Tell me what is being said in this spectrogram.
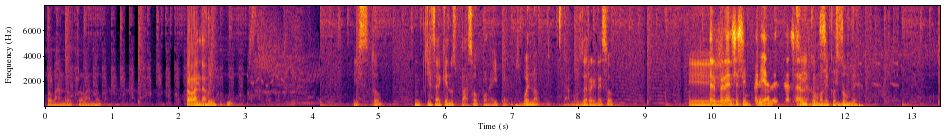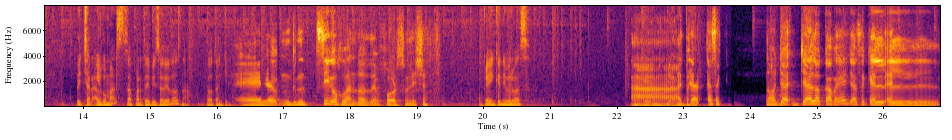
Probando, probando. Probando. Listo. Quién sabe qué nos pasó por ahí, pero pues bueno, estamos de regreso. Eh, Interferencias imperiales, ya Sí, sabes. como de costumbre. Richard, ¿algo más? Aparte de episodio 2, no, todo tranquilo. Eh, mm, sigo jugando The Force Unleashed. ¿Ok? ¿En qué nivel vas? Ah, ya, ya sé. No, ya, ya lo acabé. Ya saqué el, el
